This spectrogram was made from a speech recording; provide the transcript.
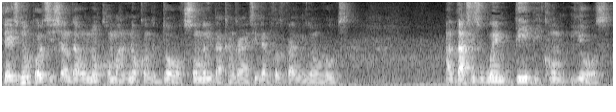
there is no politician that will not come and knock on the door of somebody that can guarantee them 45 million votes. And that is when they become yours.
